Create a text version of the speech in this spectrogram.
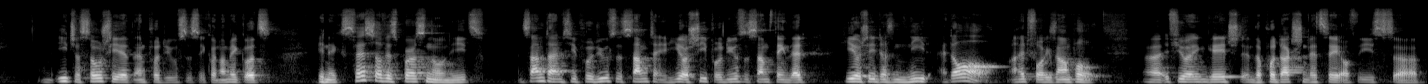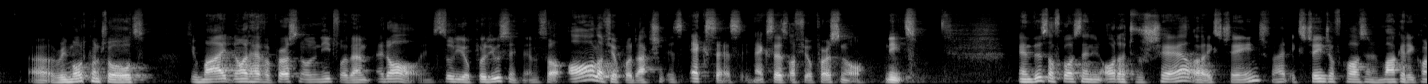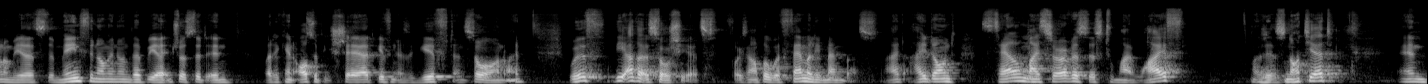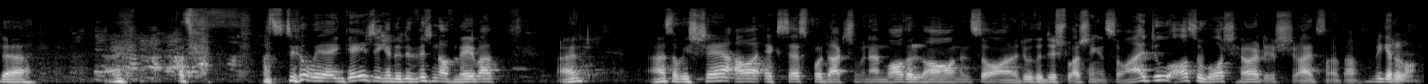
each associate then produces economic goods in excess of his personal needs. And sometimes he produces something, he or she produces something that he or she doesn't need at all, right? For example, uh, if you're engaged in the production, let's say, of these uh, uh remote controls, you might not have a personal need for them at all, and still you're producing them. So all of your production is excess, in excess of your personal needs. And this, of course, then in order to share or exchange, right? Exchange, of course, in a market economy, that's the main phenomenon that we are interested in, but it can also be shared, given as a gift, and so on, right? With the other associates, for example, with family members, right? I don't sell my services to my wife, it is not yet, and uh, but, but still we are engaging in the division of labor. Right? Uh, so we share our excess production when I mow the lawn and so on, I do the dishwashing and so on. I do also wash her dish, right? So we get along.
